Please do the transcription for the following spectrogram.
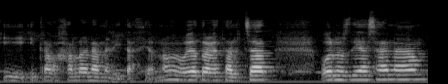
y, y trabajarlo en la meditación. ¿no? Me voy otra vez al chat. Buenos días, Ana.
